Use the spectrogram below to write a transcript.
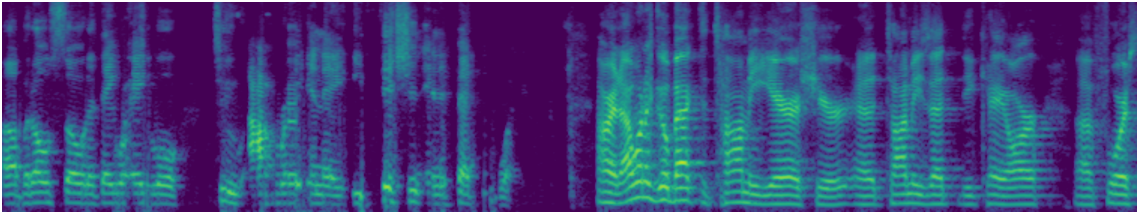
uh, but also that they were able to operate in a efficient and effective way. All right, I want to go back to Tommy Yarrish here. Uh, Tommy's at DKR uh, for us.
